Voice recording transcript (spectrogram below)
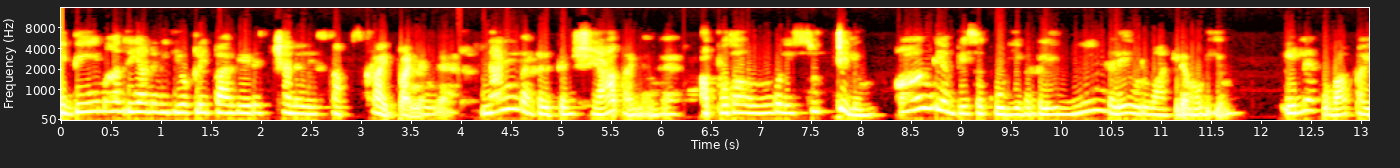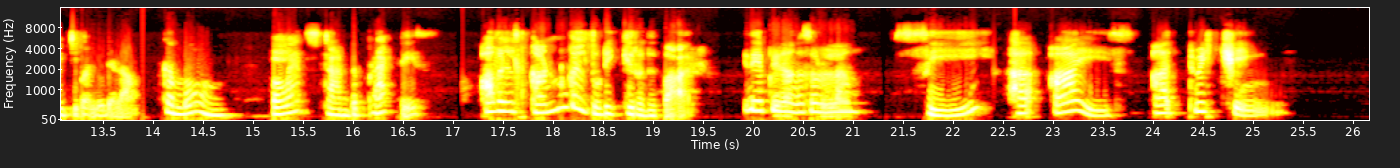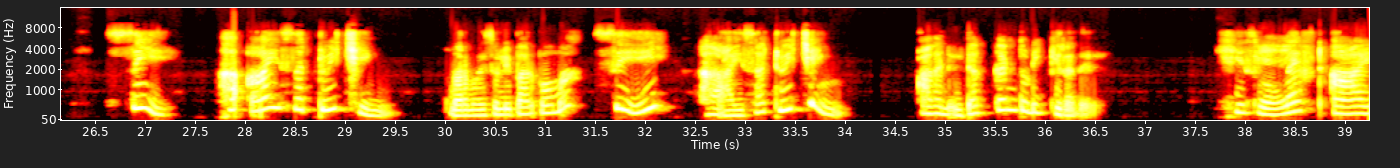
இதே மாதிரியான வீடியோக்களை பார்வையிட சேனலை சப்ஸ்கிரைப் பண்ணுங்க. நண்பர்களுக்கு ஷேர் பண்ணுங்க. அப்போதான் உங்களை சுற்றிலும் ஆங்கிலம் பேசக்கூடியவர்களை நீங்களே உருவாக்கிட முடியும். இலகுவா பயிற்சி பண்ணிடலாம். Come on let's start the practice அவள் கண்கள் துடிக்கிறது பார். இதை எப்படி நாங்க சொல்லலாம்? See her eyes are twitching. See her eyes are twitching. மரமொழி சொல்லி பார்ப்போமா சி ஐஸ் ஆர் ட்விச்சிங் அவன் இடக்கண் துடிக்கிறது his left eye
